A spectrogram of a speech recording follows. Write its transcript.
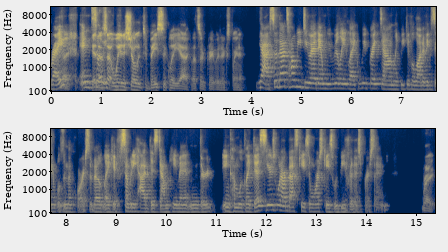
Right. Right. And Yeah, so that's if- a way to show it to basically, yeah, that's a great way to explain it. Yeah so that's how we do it and we really like we break down like we give a lot of examples in the course about like if somebody had this down payment and their income looked like this here's what our best case and worst case would be for this person Right.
